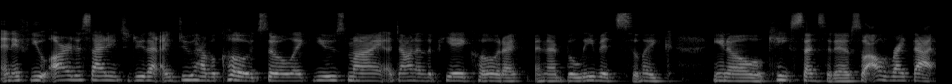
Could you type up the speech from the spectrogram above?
and if you are deciding to do that, I do have a code. So like use my Adana the PA code, I, and I believe it's like, you know, case sensitive. So I'll write that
